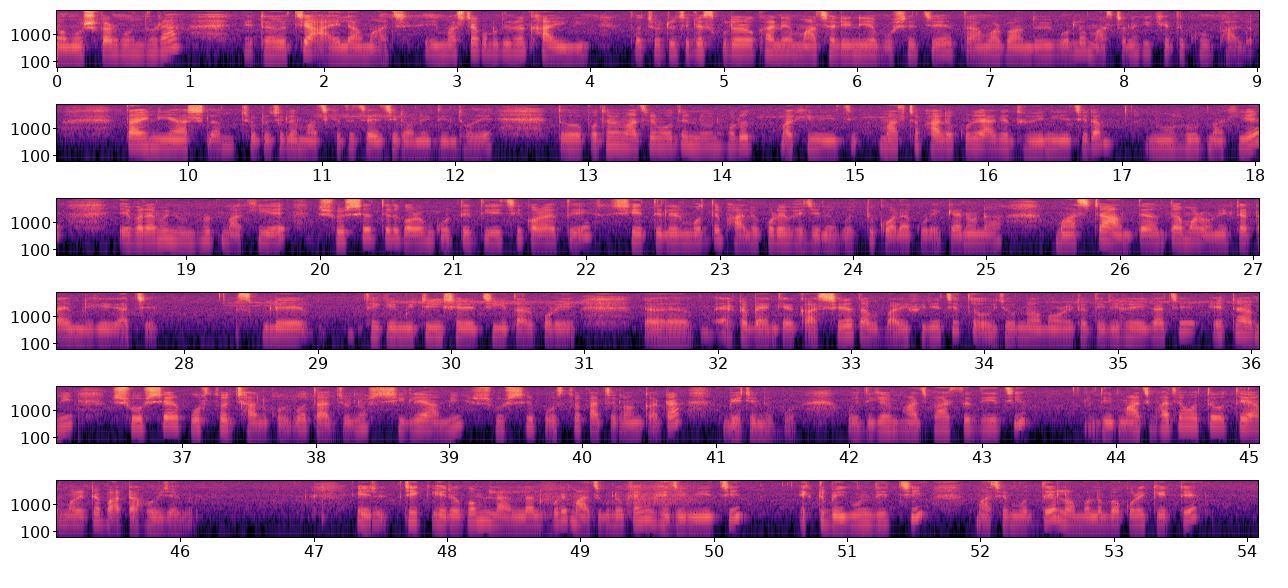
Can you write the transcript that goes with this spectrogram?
নমস্কার বন্ধুরা, এটা হচ্ছে আয়লা মাছ। এই মাছটা কোনোদিনও খাইনি। তো ছোটো ছেলে স্কুলের ওখানে মাছালি নিয়ে বসেছে, তা আমার বান্ধবী বলল, মাছটা নাকি খেতে খুব ভালো। তাই নিয়ে আসলাম। ছোটো ছেলে মাছ খেতে চাইছিল অনেক দিন ধরে। তো প্রথমে মাছের মধ্যে নুন, হলুদ মাখিয়ে নিয়েছি। মাছটা ভালো করে আগে ধুয়ে নিয়েছিলাম, নুন, হলুদ মাখিয়ে। এবার আমি নুন, হলুদ মাখিয়ে সর্ষের তেল গরম করতে দিয়েছি কড়াতে। সে তেলের মধ্যে ভালো করে ভেজে নেব, একটু কড়া করে। কেননা মাছটা আনতে আনতে আমার অনেকটা টাইম লেগে গেছে। স্কুলে থেকে মিটিং সেরেছি, তারপরে একটা ব্যাংকের কাজ সেরে তারপর বাড়ি ফিরেছি, তো ওই জন্য আমার অনেকটা দেরি হয়ে গেছে। এটা আমি সর্ষে আর পোস্তর ঝাল করব, তার জন্য শিলে আমি সর্ষে পোস্ত, কাঁচা লঙ্কাটা বেটে নেব। ওইদিকে আমি মাছ ভাজতে দিয়েছি, দিয়ে মাছ ভাজা হতে হতে আমার এটা বাটা হয়ে যাবে। এর, ঠিক এরকম লাল লাল করে মাছগুলোকে আমি ভেজে নিয়েছি। একটু বেগুন দিচ্ছি, মাছের মধ্যে লম্বা লম্বা করে কেটে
